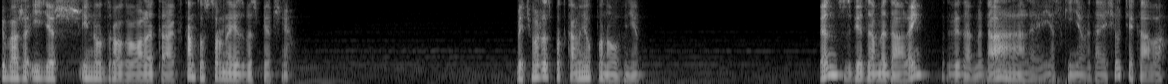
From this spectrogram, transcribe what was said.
Chyba, że idziesz inną drogą, ale tak, w tamtą stronę jest bezpiecznie. Być może spotkamy ją ponownie. Więc zwiedzamy dalej. Zwiedzamy dalej. Jaskinia wydaje się ciekawa.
